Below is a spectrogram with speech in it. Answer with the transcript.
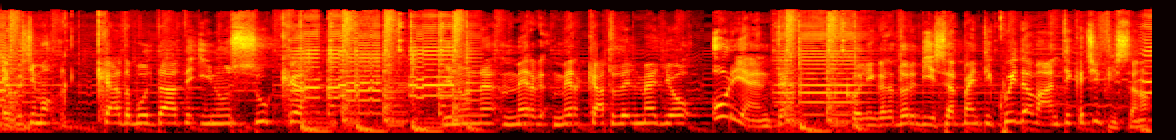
e qui siamo catapultati in un souk, in un mer- mercato del Medio Oriente, con gli di serpenti qui davanti che ci fissano.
